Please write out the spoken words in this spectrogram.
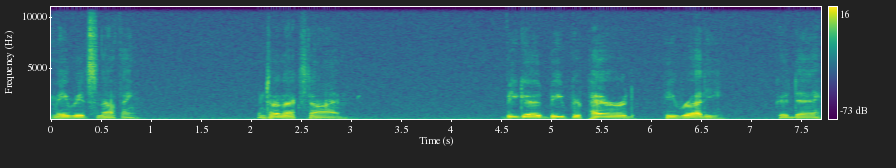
Maybe it's nothing. Until next time. Be good, be prepared, be ready. Good day.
